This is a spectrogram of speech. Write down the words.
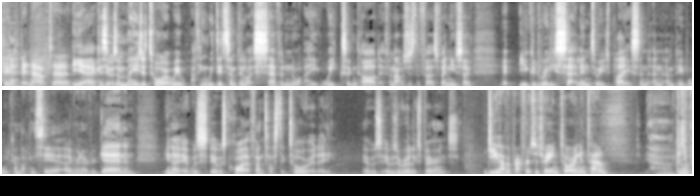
who'd been out to? Yeah, because it was a major tour. We I think we did something like seven or eight weeks in Cardiff, and that was just the first venue. So it, you could really settle into each place, and, and, and people would come back and see it over and over again. And you know, it was it was quite a fantastic tour. Really, it was it was a real experience. Do you have a preference between touring in town? Oh, Because you've,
